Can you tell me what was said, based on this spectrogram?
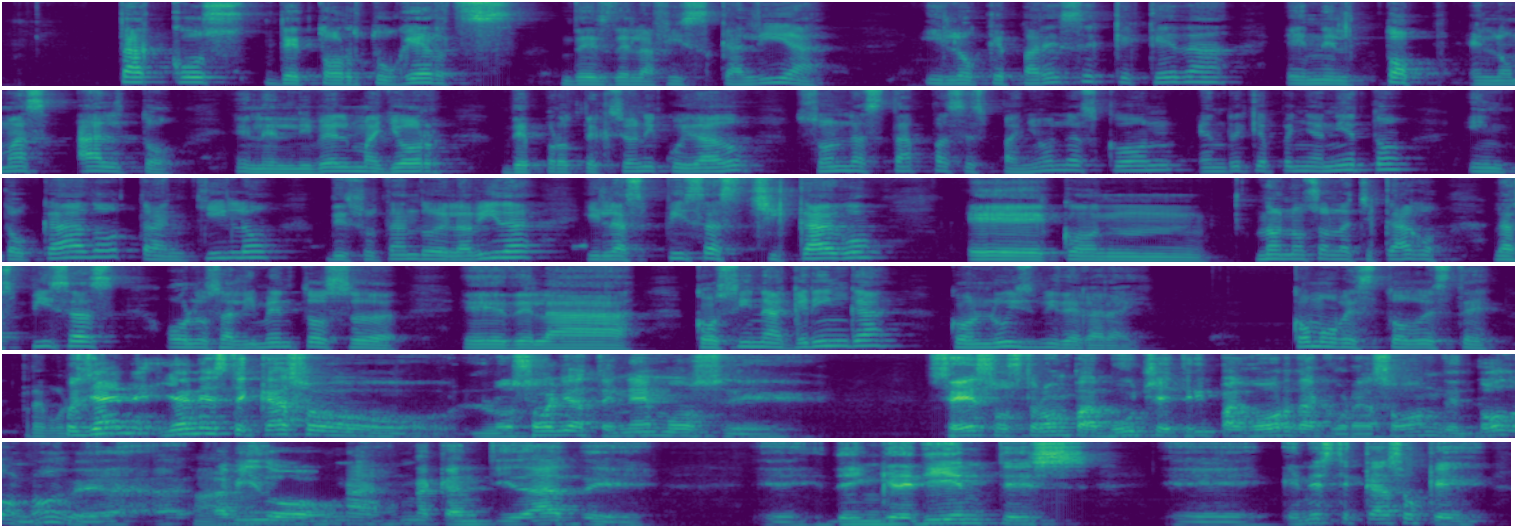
tacos de Tortuguerz desde la fiscalía y lo que parece que queda en el top, en lo más alto, en el nivel mayor de protección y cuidado, son las tapas españolas con Enrique Peña Nieto, intocado, tranquilo, disfrutando de la vida, y las pizzas Chicago eh, con, no, no son las Chicago, las pizzas o los alimentos eh, de la cocina gringa con Luis Videgaray. ¿Cómo ves todo este revolución? Pues ya en, ya en este caso, Lozoya tenemos eh, sesos, trompa, buche, tripa gorda, corazón, de todo, ¿no? ha, habido una, cantidad de, eh, ingredientes, eh, en este caso que,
